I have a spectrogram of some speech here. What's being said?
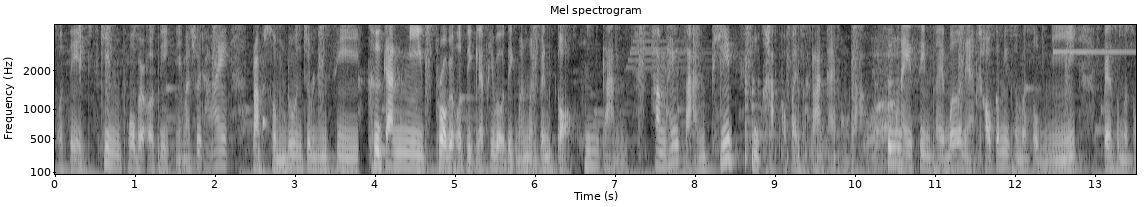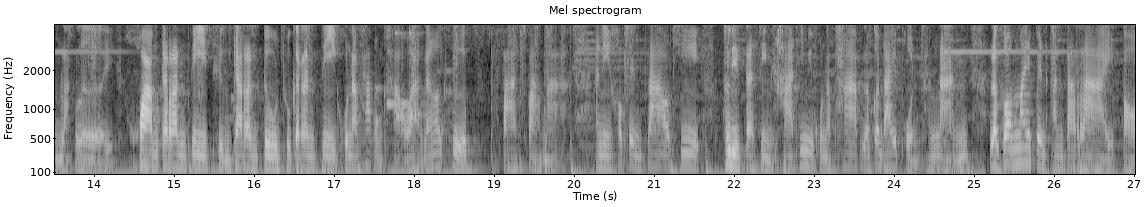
โอติกกินโปรไบโอติกเนี่ยมาช่วยทำให้ปรับสมดุลจุลินทรีย์ คือการมีโปรไบโอติกและพรีไบโอติกมันเหมือนเป็นเกาะหุ้มกันทำให้สารพิษถูกขับออกไปจากร่างกายของเรา ซึ่งในซินไฟเบอร์เนี่ยเขาก็มีส่วนผสมนี้เป็นส่วนผสมหลักเลย ความการันตีถึงการันตูทุกการันตีคุณภาพของเขาอะนั่นก็คือ Fast Pharma อันนี้เขาเป็นเจ้าที่ผลิตแต่สินค้าที่มีคุณภาพแล้วก็ได้ผลทั้งนั้น แล้วก็ไม่เป็นอันตรายต่อ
